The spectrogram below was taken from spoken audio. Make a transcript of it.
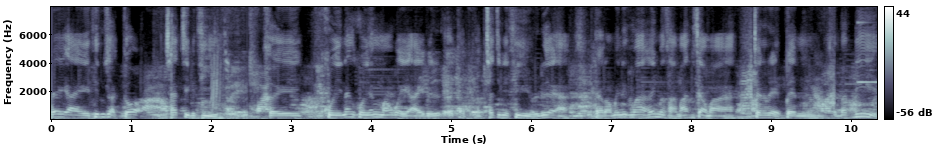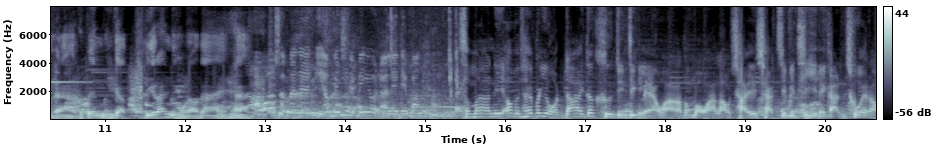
ใน AI ที่รู้จักก็ Chat GPT เคยคุยนั่งคุยนั่งเมาส์กับ AI ไปเอ่อกับกับ Chat GPT อยู่เรื่อยๆอะแต่เราไม่นึกว่าเฮ้ยมันสามารถที่จะเอามา generate เป็นบัดดี้อ่าหรือเป็นเหมือนกับอีกร่างหนึ่งของเราได้อ่าสัมมนานี้เอาไปใช้ประโยชน์อะไรได้บ้างคะ สมมานี้เอาไปใช้ประโยชน์ได้ก็คือจริง ๆ แล้วอะก็ต้องบอกว่าเราใช้ Chat GPT ในการช่วยเรา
